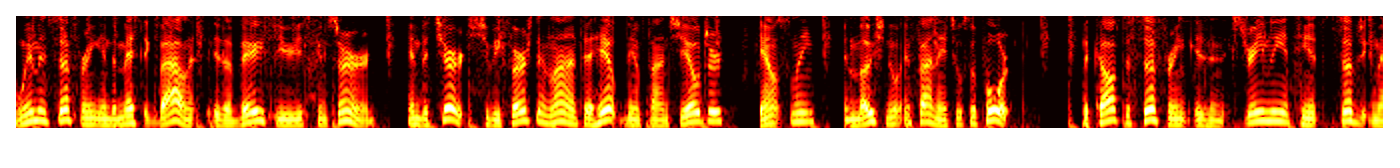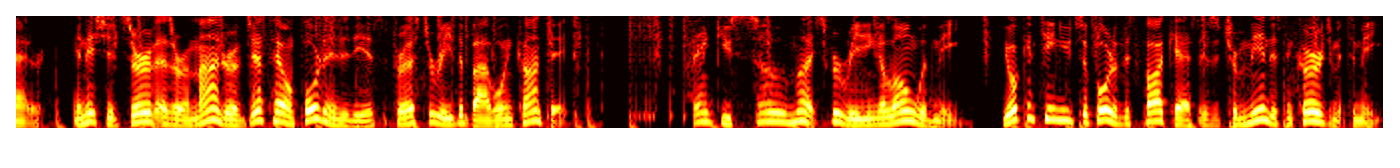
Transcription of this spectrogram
Women suffering in domestic violence is a very serious concern, and the church should be first in line to help them find shelter, counseling, emotional, and financial support. The call of suffering is an extremely intense subject matter, and it should serve as a reminder of just how important it is for us to read the Bible in context. Thank you so much for reading along with me. Your continued support of this podcast is a tremendous encouragement to me,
